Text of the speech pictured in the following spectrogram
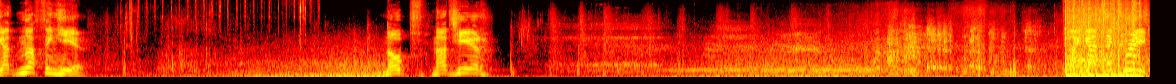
Got nothing here. Nope, not here. I got the creep!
